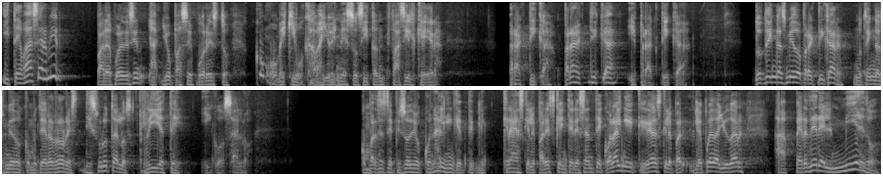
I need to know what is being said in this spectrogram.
Y te va a servir para poder decir, yo pasé por esto, ¿cómo me equivocaba yo en eso si tan fácil que era? Práctica, práctica y práctica. No tengas miedo a practicar, no tengas miedo a cometer errores, disfrútalos, ríete y gózalo comparte este episodio con alguien que creas que le parezca interesante, con alguien que creas que le, le pueda ayudar a perder el miedo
